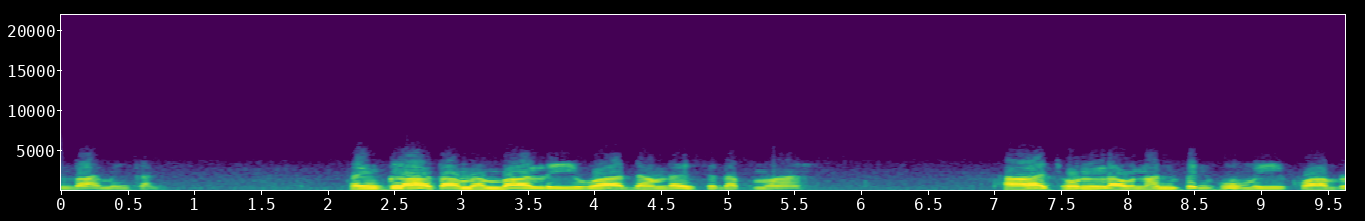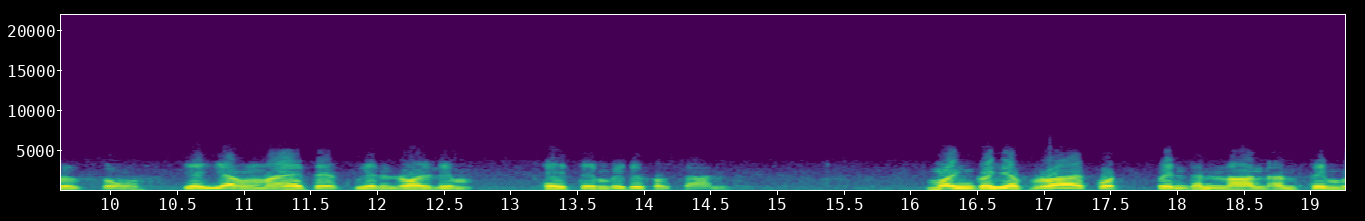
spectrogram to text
ำได้เหมือนกันเป็นกล่าวตามพระบาลีว่าดังได้สดับมา ถ้าชนเหล่านั้นเป็นผู้มีความประสงค์จะยังแม้แต่เกวียนร้อยเล่ม ให้เต็มไปด้วยข้าวสาร มันก็จะปรากฏเป็นท่านนานอันเต็มไป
